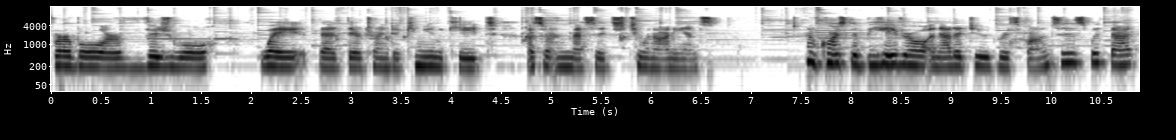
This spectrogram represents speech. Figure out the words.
verbal or visual way that they're trying to communicate a certain message to an audience. And of course, the behavioral and attitude responses with that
